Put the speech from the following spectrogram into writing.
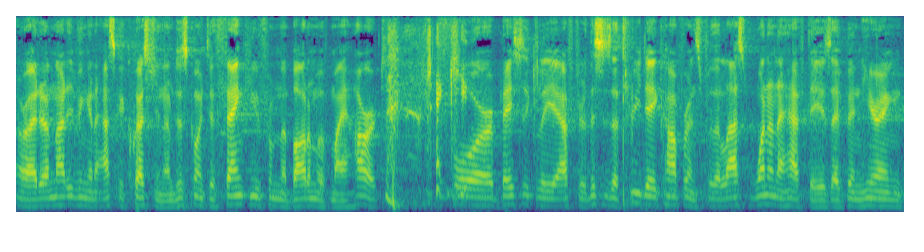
All right, I'm not even going to ask a question. I'm just going to thank you from the bottom of my heart Thank you. for basically after this is a three-day conference. For the last one and a half days, I've been hearing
